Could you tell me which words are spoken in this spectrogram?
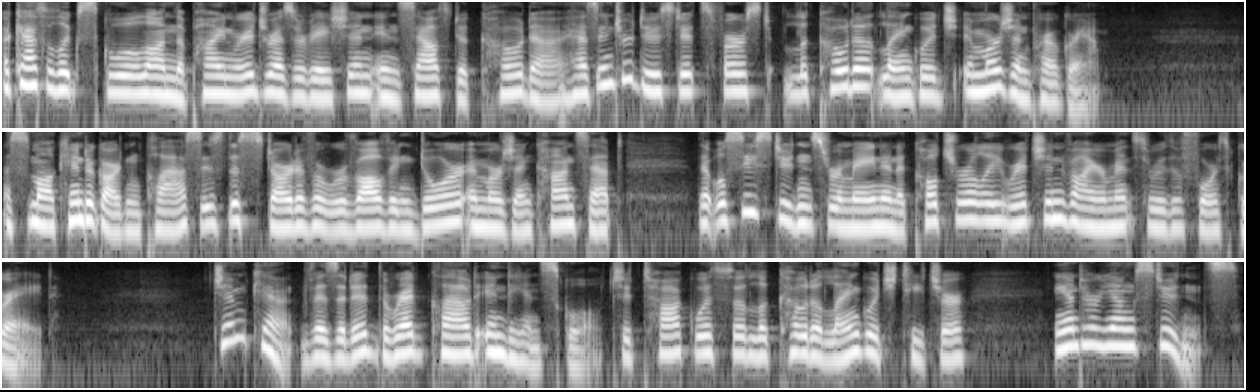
A Catholic school on the Pine Ridge Reservation in South Dakota has introduced its first Lakota language immersion program. A small kindergarten class is the start of a revolving door immersion concept that will see students remain in a culturally rich environment through the fourth grade. Jim Kent visited the Red Cloud Indian School to talk with the Lakota language teacher and her young students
